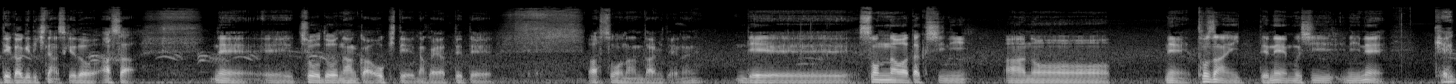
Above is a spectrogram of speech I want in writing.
出かけてきたんですけど朝ねえー、ちょうどなんか起きてなんかやっててあそうなんだみたいなね。でそんな私にあのー、ね登山行ってね虫にね結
